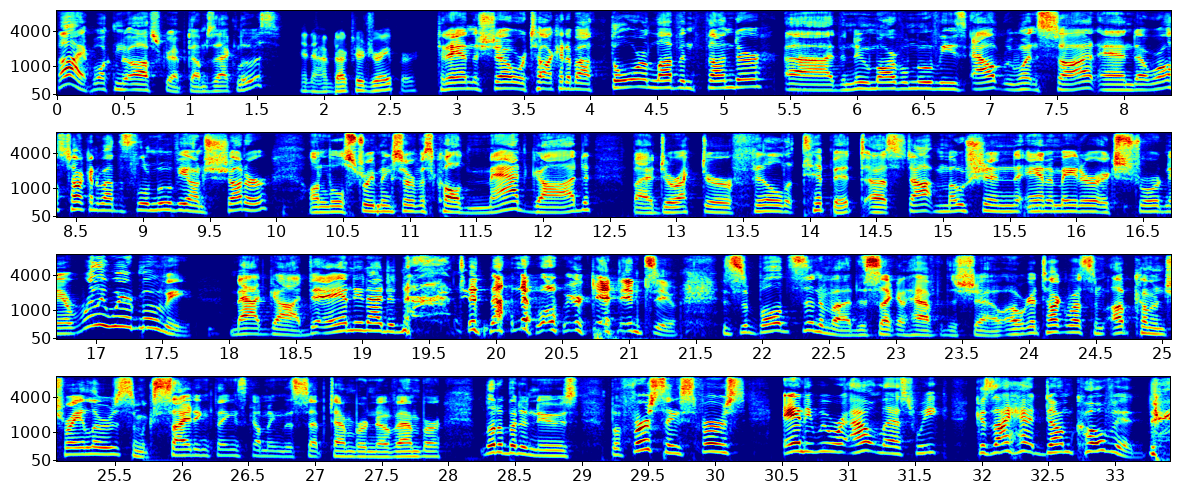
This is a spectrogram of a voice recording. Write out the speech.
Hi, welcome to Off Script. I'm Zach Lewis. And I'm Dr. Draper. Today on the show, we're talking about Thor Love and Thunder. Uh, the new Marvel movie's out. We went and saw it. And uh, we're also talking about this little movie on Shudder on a little streaming service called Mad God by director Phil Tippett, a stop motion animator extraordinaire. Really weird movie, Mad God. Andy and I did not, did not know what we were getting into. It's a bold cinema, the second half of the show. Uh, we're going to talk about some upcoming trailers, some exciting things coming this September, November, a little bit of news. But first things first, Andy, we were out last week because I had dumb COVID.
